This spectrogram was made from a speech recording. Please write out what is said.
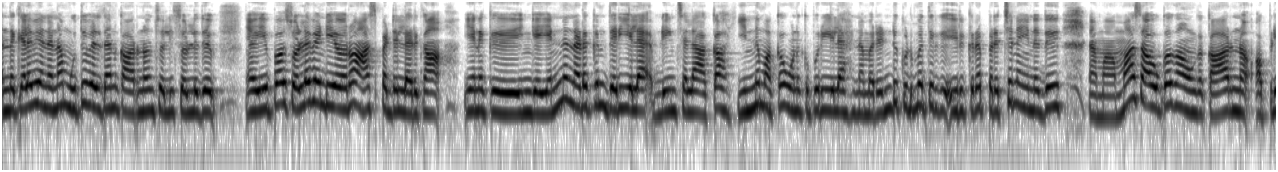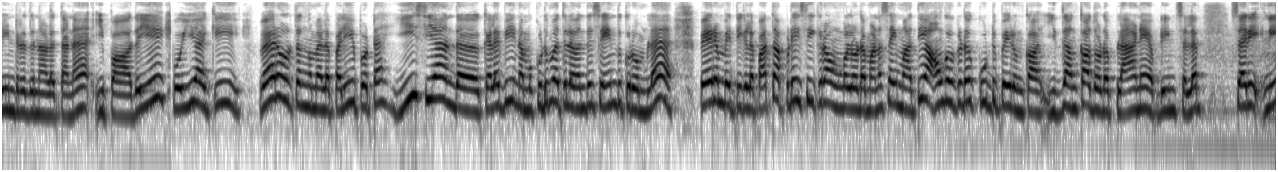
அந்த கிளவி என்னென்னா முத்துவேல் தான் காரணம்னு சொல்லி சொல்லுது. இப்போ சொல்ல வேண்டியவரும் ஹாஸ்பிட்டலில் இருக்கான். எனக்கு இங்கே என்ன நடக்குன்னு தெரியல அப்படின்னு சொல்ல அக்கா இன்னும் அக்கா உனக்கு புரியல. நம்ம ரெண்டு குடும்பத்திற்கு இருக்கிற பிரச்சனை என்னது? நம்ம அம்மா சாவுக்கு அவங்க காரணம். அப்படின்றதுனால தானே இப்போ அதையே பொய்யாக்கி வேற ஒருத்தவங்க மேலே பழிய போட்டால் ஈஸியாக அந்த கிளவி நம்ம குடும்பத்தில் வந்து சேர்ந்துக்கிறோம்ல. பேரம்பேத்திகளை பார்த்து அப்படியே சீக்கிரம் அவங்களோட மனசை மாற்றி அவங்க கிட்ட கூட்டு போயிருங்கக்கா இதுதான்க்கா அதோட பிளானே அப்படின்னு சொல்ல சரி நீ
